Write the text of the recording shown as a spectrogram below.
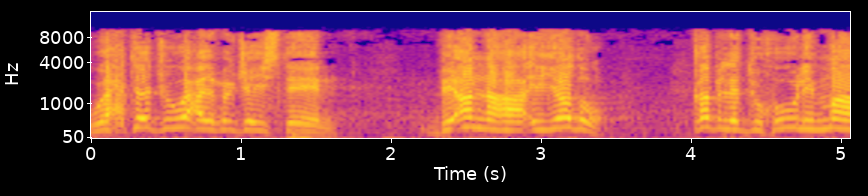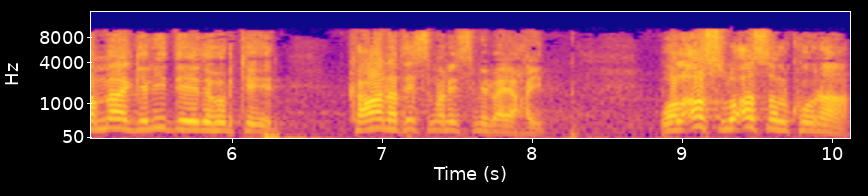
waxtajuu waxay xujaysteen biannahaa iyadu qabla dukhuuli maa maa geliddeeda horteed. Kaanat isman ismi bay ahayd walaslu asalkuna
